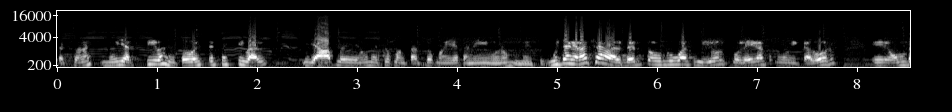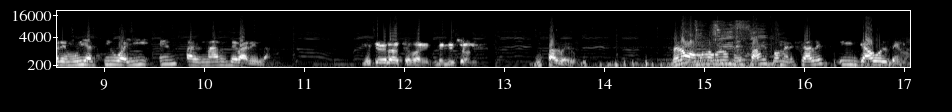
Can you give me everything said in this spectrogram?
personas muy activas en todo este festival. Y ya pues hemos hecho contacto con ella también en unos momentos. Muchas gracias a Alberto Rúa Trujol, colega comunicador, eh, hombre muy activo allí en Palmar de Varela. Muchas gracias. Bendiciones. Hasta luego. Bueno, vamos a unos mensajes comerciales y ya volvemos.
